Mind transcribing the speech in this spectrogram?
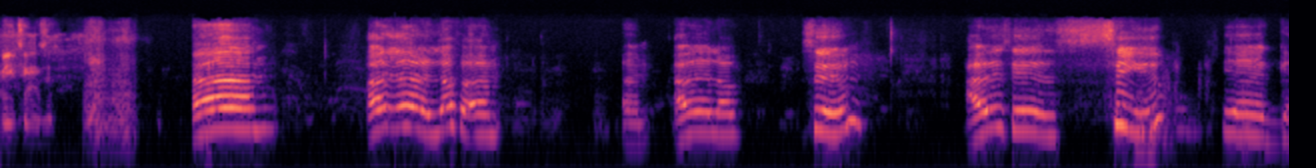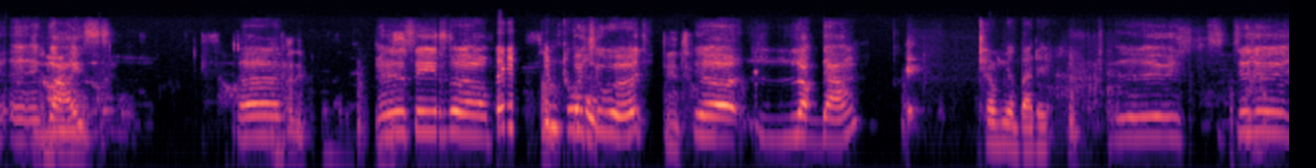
meetings? Um, I uh, love um, um, I love Zoom. I will say see you, yeah, g- uh, guys. Um, I see if uh, Him put your word, yeah, lockdown. Tell me about it. Uh, too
